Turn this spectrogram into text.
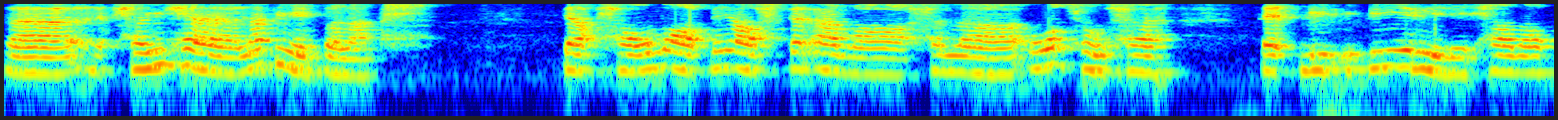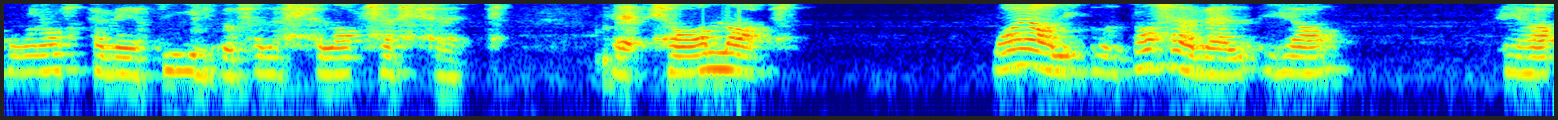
et sa ise läbi ei põleks, pead sa oma peas tegema selle otsuse, et mingi piirini sa nagu rohkem ei kiindu sellesse lapsesse, et, sa annad vajalikul tasemel ja, ja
